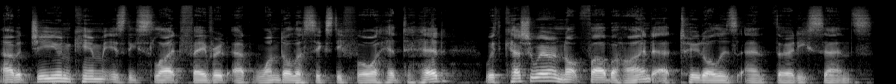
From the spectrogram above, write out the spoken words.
Uh, but Ji Yeon Kim is the slight favorite at $1.64 head to head, with Cachoeira not far behind at $2.30.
